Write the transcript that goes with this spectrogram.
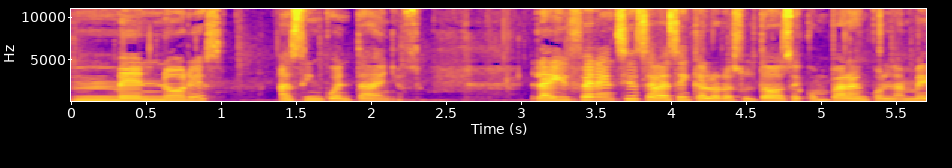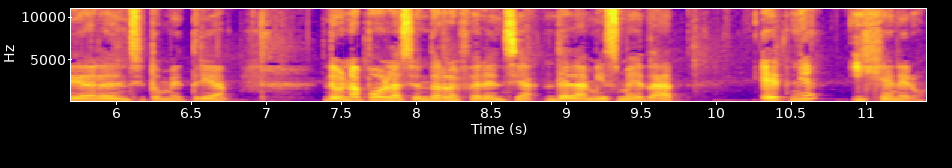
menores a 50 años, la diferencia se basa en que los resultados se comparan con la media de la densitometría de una población de referencia de la misma edad, etnia y género,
